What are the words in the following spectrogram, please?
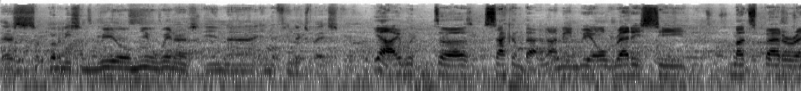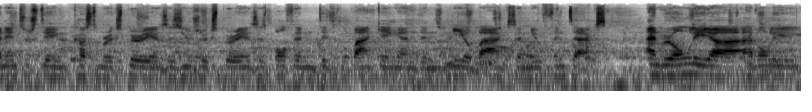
there's going to be some real new winners in uh, in the fintech space. Yeah, I would uh, second that. I mean, we already see much better and interesting customer experiences, user experiences, both in digital banking and in neobanks and new fintechs. And we're only uh, have only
